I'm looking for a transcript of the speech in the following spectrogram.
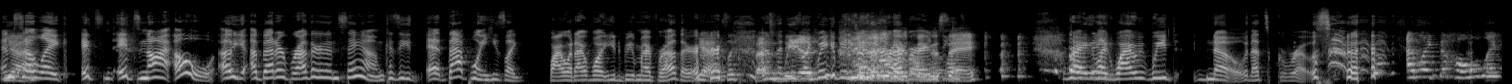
And Yeah. so like it's it's not oh, oh a better brother than Sam because he at that point he's like, why would I want you to be my brother? Yeah, it's like that's and then weird. he's like, we could be together forever. thing And to say. right? think- Like why would we? No, that's gross. And like the whole like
